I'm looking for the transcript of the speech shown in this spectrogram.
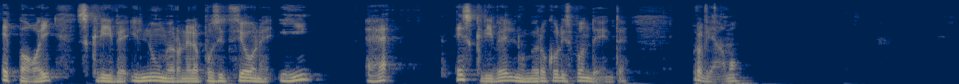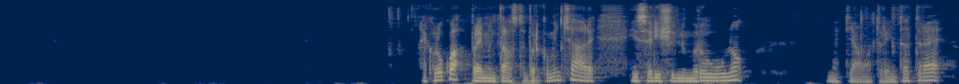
e poi scrive il numero nella posizione i, e e scrive il numero corrispondente. Proviamo. Eccolo qua, premi un tasto per cominciare, inserisci il numero 1, mettiamo 33,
